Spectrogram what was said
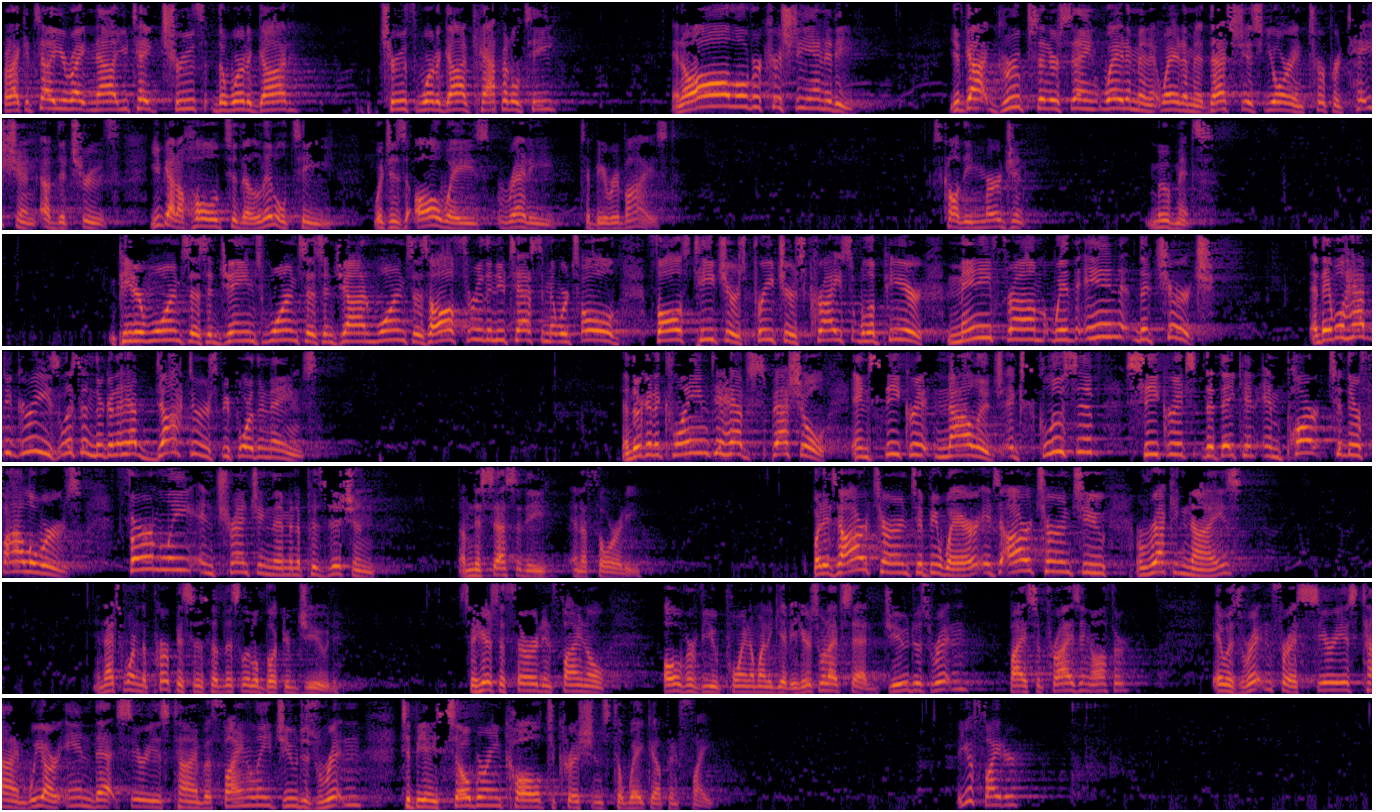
But I can tell you right now, you take truth, the Word of God, truth, Word of God, capital T, and all over Christianity, You've got groups that are saying, wait a minute, wait a minute, that's just your interpretation of the truth. You've got to hold to the little t, which is always ready to be revised. It's called emergent movements. Peter warns us, and James warns us, and John warns us. All through the New Testament, we're told false teachers, preachers, Christ will appear, many from within the church. And they will have degrees. Listen, they're going to have doctors before their names. And they're going to claim to have special and secret knowledge, exclusive secrets that they can impart to their followers firmly entrenching them in a position of necessity and authority. But it's our turn to beware. It's our turn to recognize. And that's one of the purposes of this little book of Jude. So here's the third and final overview point I want to give you. Here's what I've said Jude was written by a surprising author. It was written for a serious time. We are in that serious time. But finally, Jude is written to be a sobering call to Christians to wake up and fight. Are you a fighter?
